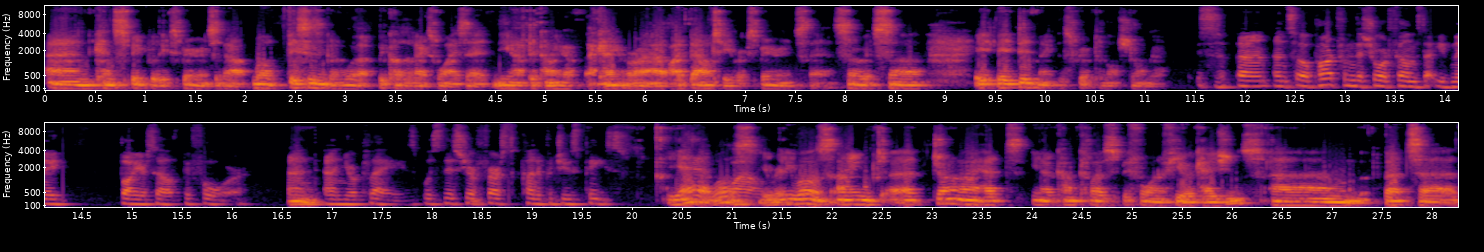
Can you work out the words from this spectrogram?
and can speak with experience about, well, this isn't going to work because of X, Y, Z. You have to kind of go, okay, all right, I, I bow to your experience there. So it's uh, it, it did make the script a lot stronger. Um, and so, apart from the short films that you've made by yourself before, and and your plays, was this your first kind of produced piece? Yeah, it was. Wow. It really was. I mean, uh, John and I had, you know, come close before on a few occasions, um, but uh,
